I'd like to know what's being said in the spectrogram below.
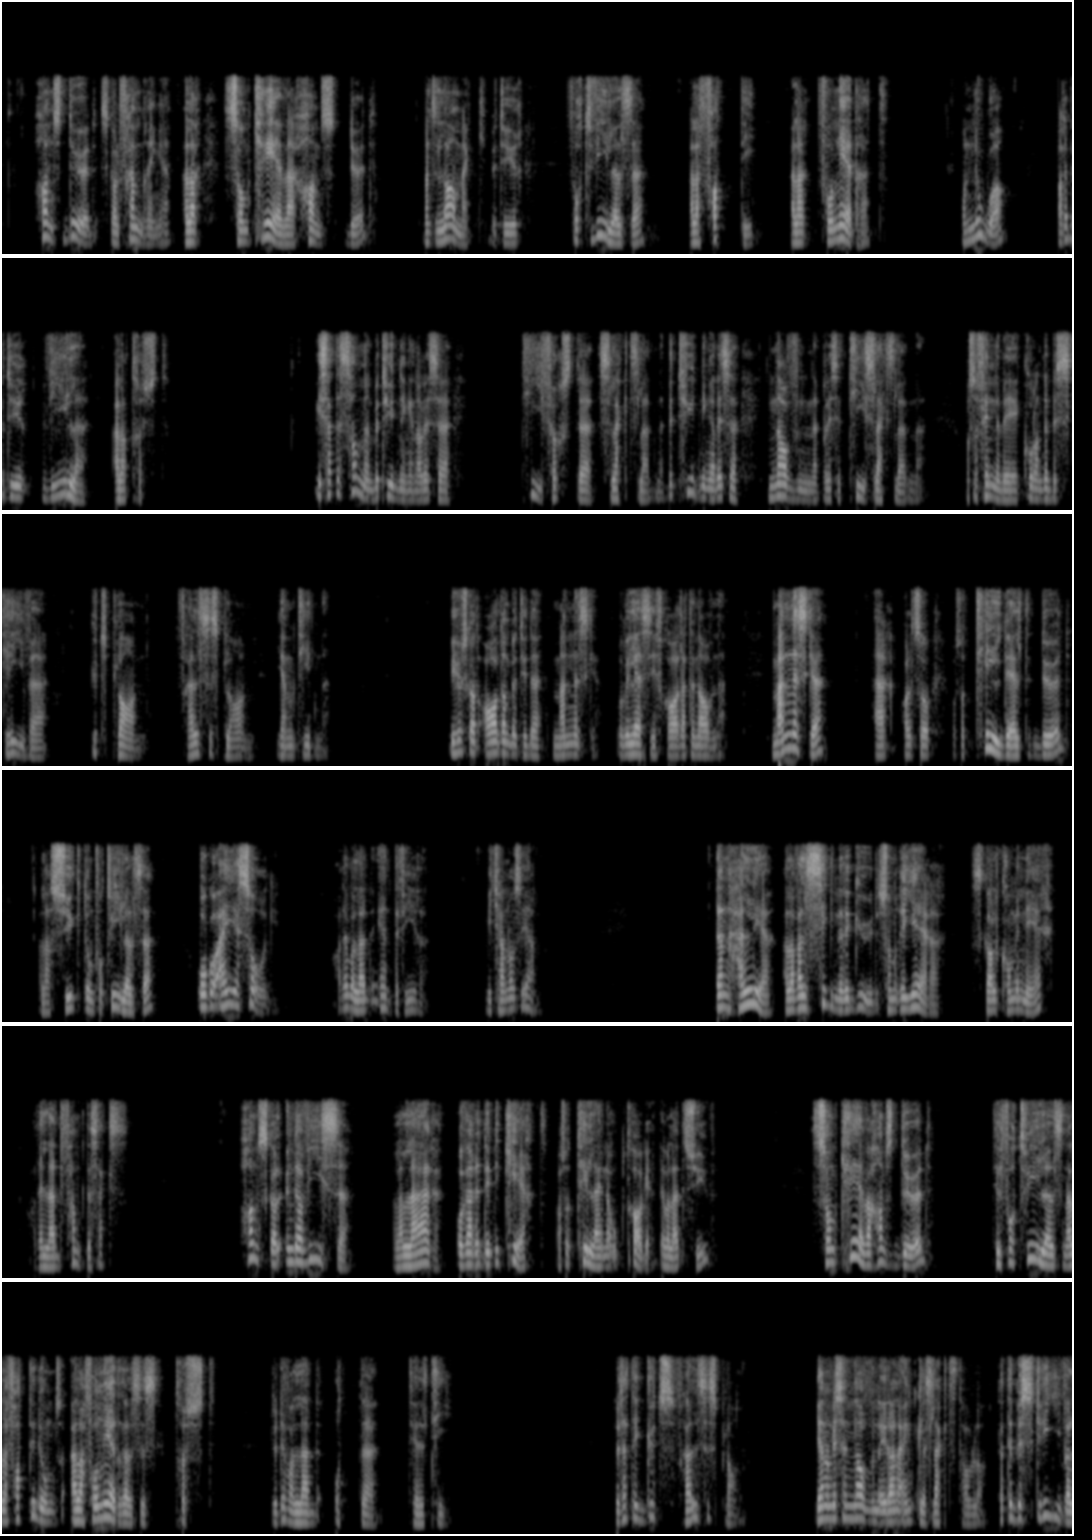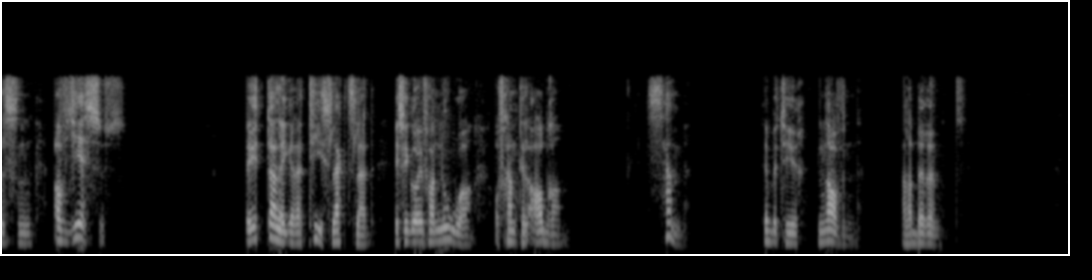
hans død skal frembringe, eller som krever hans død. Mens Lamek betyr fortvilelse eller fattig eller fornedret. Og Noah, ja, det betyr hvile eller trøst. Vi setter sammen betydningen av disse ti første slektsleddene. Betydningen av disse navnene på disse ti slektsleddene. Og så finner vi hvordan det beskriver Guds plan, frelsesplan, gjennom tidene. Vi husker at Adam betydde menneske, og vi leser ifra dette navnet. Menneske er altså også tildelt død eller sykdom, fortvilelse, og å eie sorg. Ja, Det var ledd 1-4. Vi kjenner oss igjen. Den hellige eller velsignede Gud som regjerer, skal komme ned. Ja, det er ledd 5-6. Han skal undervise eller lære å være dedikert, altså tilegne oppdraget. Det var ledd 7. Som krever hans død til fortvilelsen eller fattigdoms eller fornedrelses trøst. Du, det var ledd 8 til 10. Du, dette er Guds frelsesplan. Gjennom disse navnene i denne enkle slektstavla. Dette er beskrivelsen av Jesus. Det er ytterligere ti slektsledd hvis vi går fra Noah og frem til Abraham. Sem, det betyr navn eller berømt.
